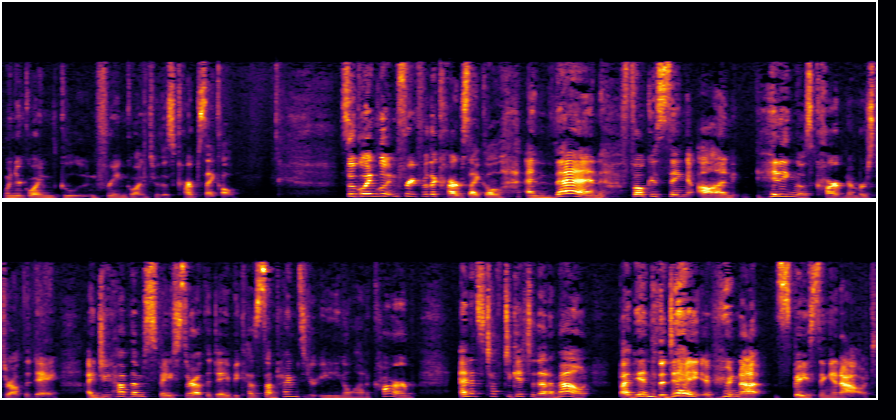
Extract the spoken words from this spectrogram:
when you're going gluten free and going through this carb cycle. So going gluten free for the carb cycle and then focusing on hitting those carb numbers throughout the day. I do have them spaced throughout the day because sometimes you're eating a lot of carb and it's tough to get to that amount by the end of the day if you're not spacing it out.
